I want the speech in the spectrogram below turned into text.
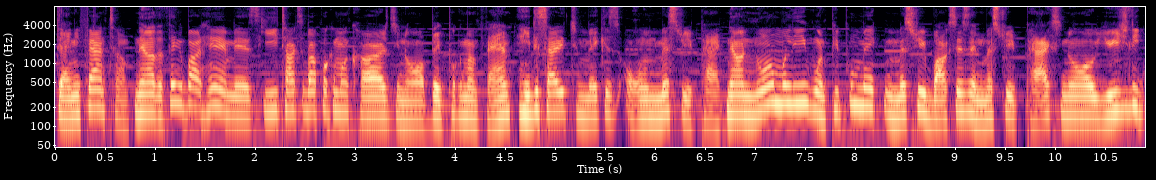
Danny Phantump. Now, the thing about him is he talks about Pokemon cards, you know, a big Pokemon fan, and he decided to make his own mystery pack. Now, normally when people make mystery boxes and mystery packs, you know, you usually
